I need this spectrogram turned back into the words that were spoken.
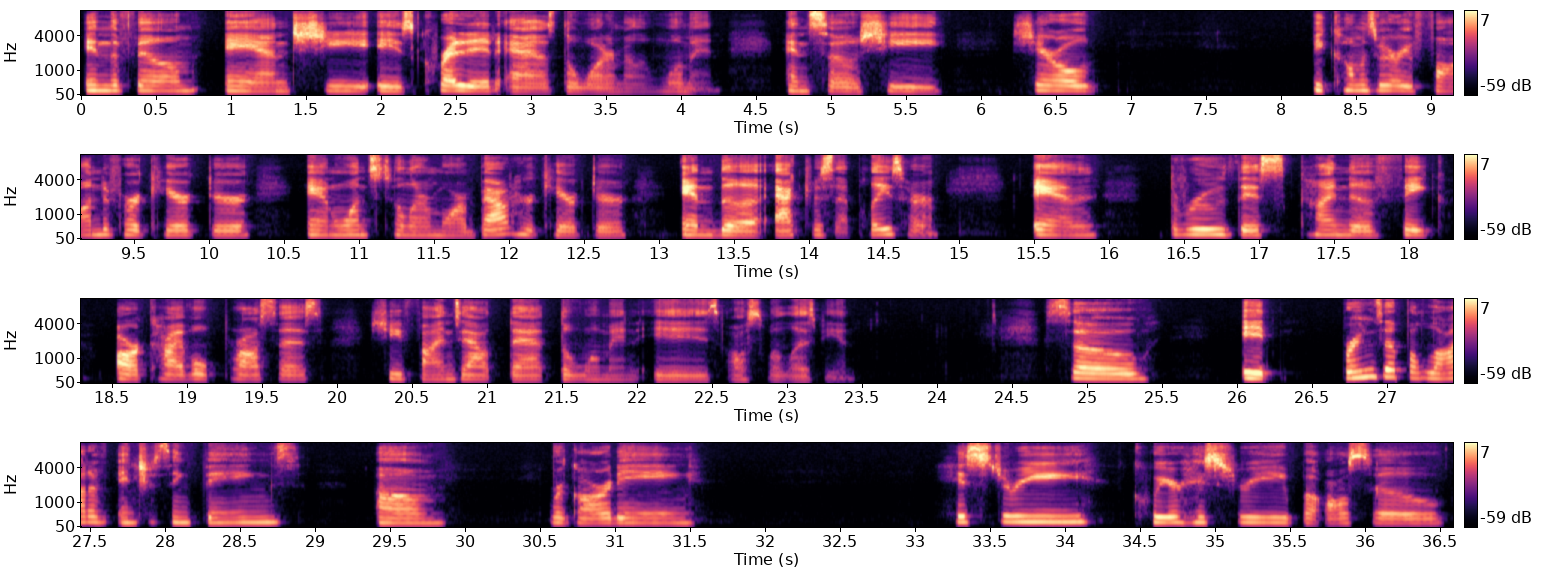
in the film, and she is credited as the watermelon woman. And so she, Cheryl, becomes very fond of her character and wants to learn more about her character and the actress that plays her. And through this kind of fake archival process, she finds out that the woman is also a lesbian. So it brings up a lot of interesting things um, regarding history, queer history, but also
